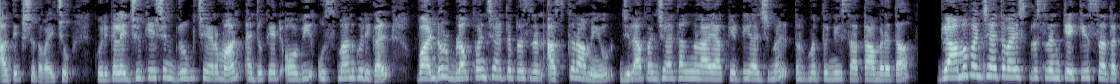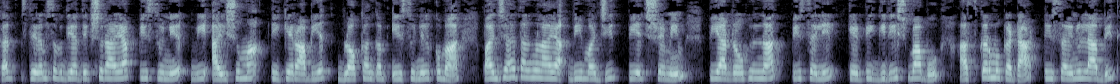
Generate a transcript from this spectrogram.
അധ്യക്ഷത വഹിച്ചു. Kurikkal education group chairman advocate O V Usman Kurikkal Wandoor block panchayat president Askar Amayur ജില്ലാ പഞ്ചായത്ത് അംഗങ്ങളായ കെ ടി അജ്മൽ റഹ്മത്തുന്നീസ താമരത്ത ഗ്രാമപഞ്ചായത്ത് vice president K K Sadakkath സ്ഥിരം സമിതി അധ്യക്ഷരായ P Suneer V Aishuma T K Rabiyath block അംഗം ഇ സുനിൽകുമാർ പഞ്ചായത്ത് അംഗങ്ങളായ V Majeed P H Shameem P R Rohilnath P Saleel K T Gireesh Babu Askar Mukkatta T Sainul Abid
